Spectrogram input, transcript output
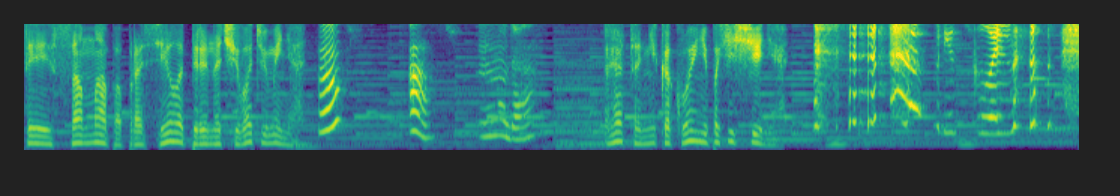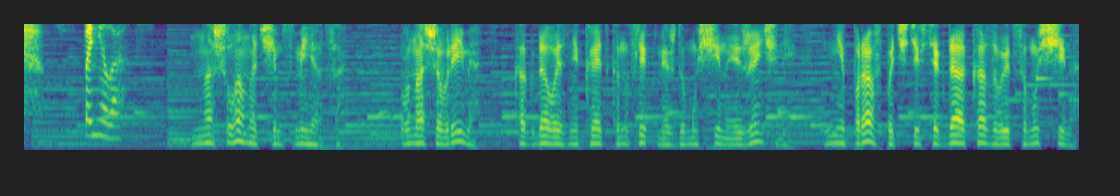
ты сама попросила переночевать у меня. А? А, ну да. Это никакое не похищение. Прикольно. Поняла. Нашла над чем смеяться. В наше время, когда возникает конфликт между мужчиной и женщиной, неправ почти всегда оказывается мужчина.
